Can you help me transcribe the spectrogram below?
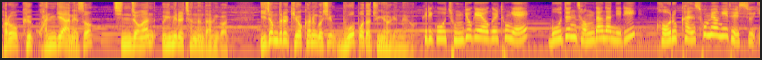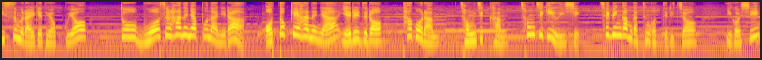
바로 그 관계 안에서 진정한 의미를 찾는다는 것. 이 점들을 기억하는 것이 무엇보다 중요하겠네요. 그리고 종교개혁을 통해 모든 정당한 일이 거룩한 소명이 될 수 있음을 알게 되었고요. 또 무엇을 하느냐뿐 아니라 어떻게 하느냐, 예를 들어 탁월함, 정직함, 청지기 의식, 책임감 같은 것들이죠. 이것이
